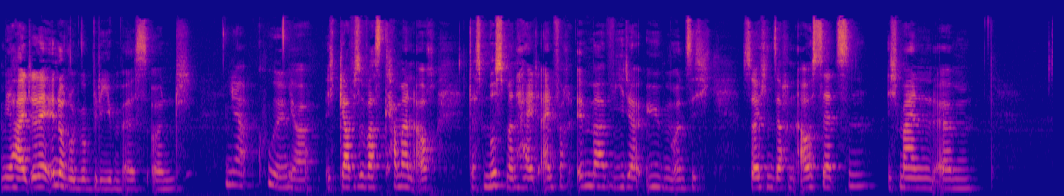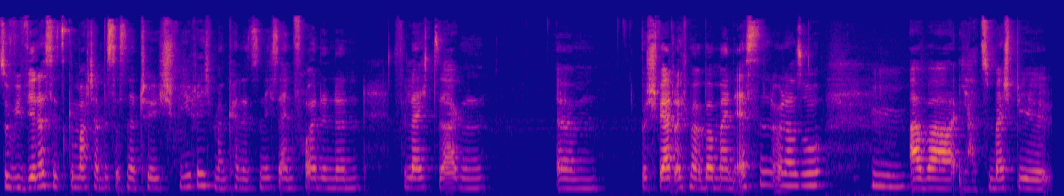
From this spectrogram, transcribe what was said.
mir halt in Erinnerung geblieben ist. Und ja, cool. Ja, ich glaube, sowas kann man auch, das muss man halt einfach immer wieder üben und sich solchen Sachen aussetzen. Ich meine, ähm, so wie wir das jetzt gemacht haben, ist das natürlich schwierig. Man kann jetzt nicht seinen Freundinnen vielleicht sagen, ähm, beschwert euch mal über mein Essen oder so. Mhm. Aber ja, zum Beispiel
